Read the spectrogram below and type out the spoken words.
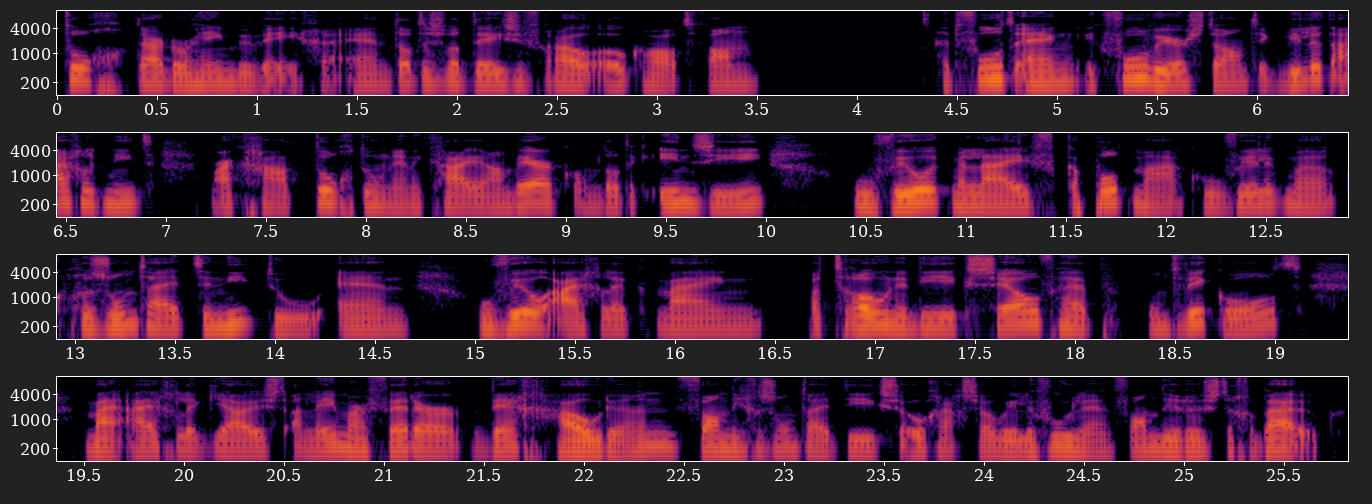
toch daardoorheen bewegen. En dat is wat deze vrouw ook had van het voelt eng, ik voel weerstand, ik wil het eigenlijk niet, maar ik ga het toch doen en ik ga eraan werken omdat ik inzie hoeveel ik mijn lijf kapot maak, hoeveel ik mijn gezondheid teniet doe en hoeveel eigenlijk mijn patronen die ik zelf heb ontwikkeld, mij eigenlijk juist alleen maar verder weghouden van die gezondheid die ik zo graag zou willen voelen en van die rustige buik.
